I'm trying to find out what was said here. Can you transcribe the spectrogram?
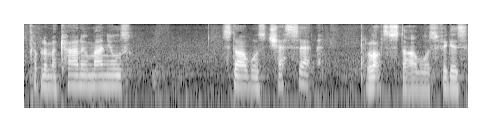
A couple of Meccano manuals. Star Wars chess set. Lots of Star Wars figures.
